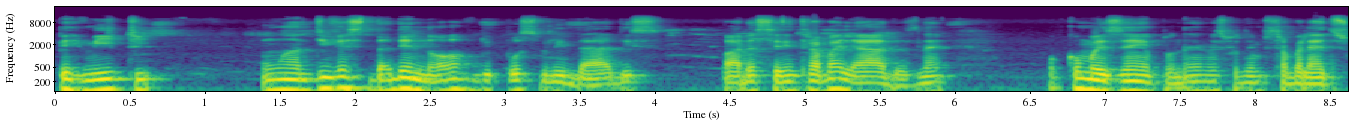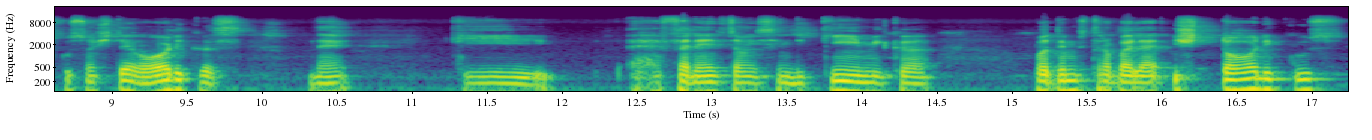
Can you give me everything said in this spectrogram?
permite uma diversidade enorme de possibilidades para serem trabalhadas, né? Como exemplo, né, nós podemos trabalhar discussões teóricas, né, que é referentes ao ensino de química, podemos trabalhar históricos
